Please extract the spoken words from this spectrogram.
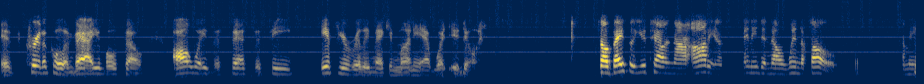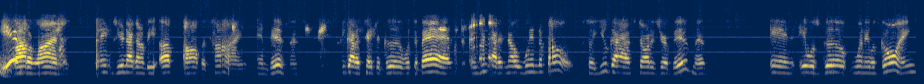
is critical and valuable. So always assess to see if you're really making money at what you're doing. So basically, you're telling our audience they need to know when to fold. I mean, Yeah. bottom line, things you're not going to be up all the time in business. You got to take the good with the bad, and you got to know when to fold. So you guys started your business, and it was good when it was going,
